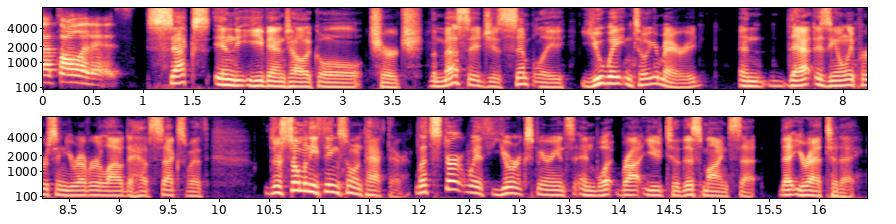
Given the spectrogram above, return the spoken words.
That's all it is. sex in the evangelical church, the message is simply you wait until you're married, and that is the only person you're ever allowed to have sex with. There's so many things to unpack there. Let's start with your experience and what brought you to this mindset that you're at today.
